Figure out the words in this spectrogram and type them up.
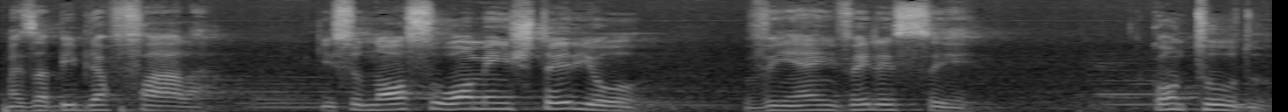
Mas a Bíblia fala que se o nosso homem exterior vier envelhecer, contudo,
